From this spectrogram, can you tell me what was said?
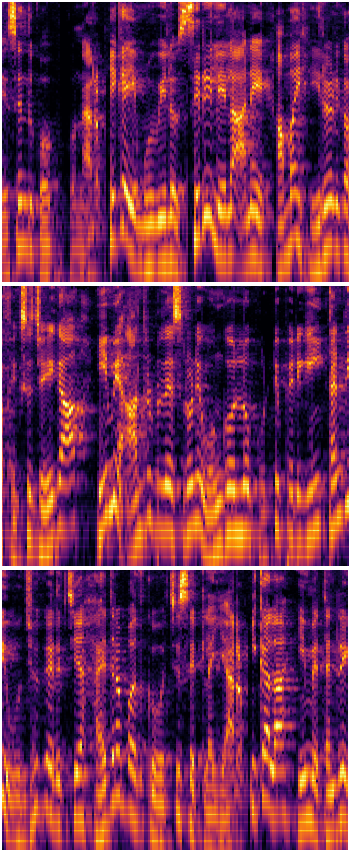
చేసేందుకు ఒప్పుకున్నారు. ఇక ఈ మూవీలో సిరి లీలా అనే అమ్మాయి హీరోయిన్గా ఫిక్స్ చేయగా ఈమె ఆంధ్రప్రదేశ్లోని ఒంగోలులో పుట్టి పెరిగి తండ్రి ఉద్యోగరీత్యా హైదరాబాద్కు వచ్చి సెటిల్ అయ్యారు. ఇక అలా ఈమె తండ్రి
